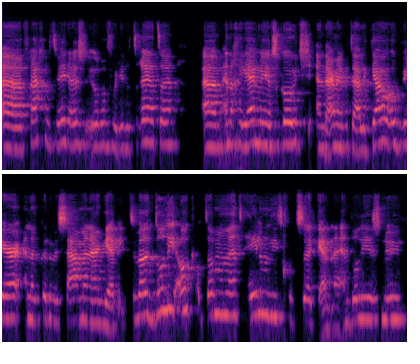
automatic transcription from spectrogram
Uh, vragen we 2000 euro voor die retraite. Um, en dan ga jij mee als coach en daarmee betaal ik jou ook weer. En dan kunnen we samen naar Gabby. Terwijl ik Dolly ook op dat moment helemaal niet goed uh, kende. En Dolly is nu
